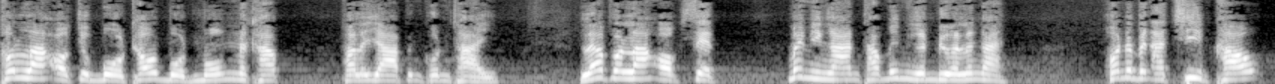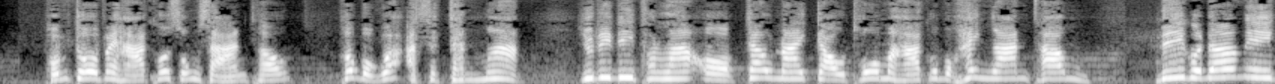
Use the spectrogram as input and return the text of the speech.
เขาลาออกจากโบสถ์เขาโบสถ์มงนะครับ ภรรยาเป็นคนไทย แล้วพอลาออกเสร็จไม่มีงานทำไม่มีเงินเดือนแล้วไง เพราะนั่นเป็นอาชีพเขาผมโทรไปหาเขาสงสารเขาเขาบอกว่าอัศจรรย์มาก อยู่ดีๆพอลาออกเจ้านายเก่าโทรมาหาเขาบอกให้งานทำดีกว่าเดิมอีก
